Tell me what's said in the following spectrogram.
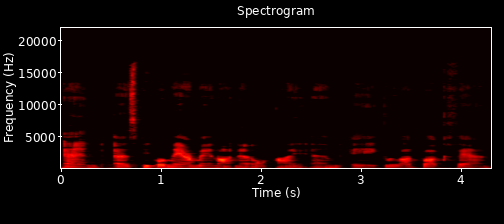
And as people may or may not know, I am a Gladbach fan.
